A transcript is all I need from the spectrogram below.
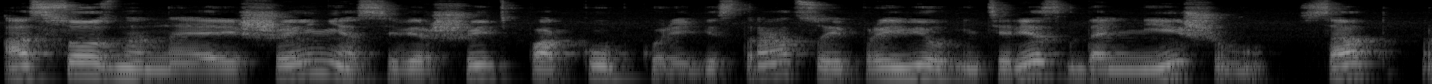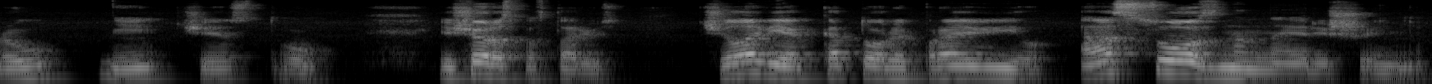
осознанное решение совершить покупку, регистрацию и проявил интерес к дальнейшему сотрудничеству. Еще раз повторюсь. Человек, который проявил осознанное решение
